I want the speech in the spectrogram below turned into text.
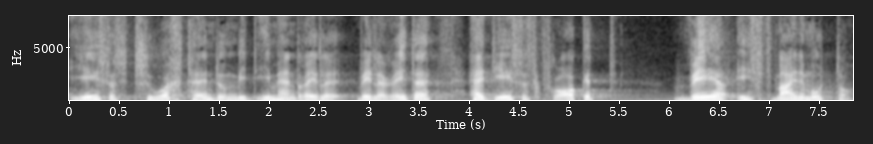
Jesus besucht haben und mit ihm haben reden hat Jesus gefragt, wer ist meine Mutter?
